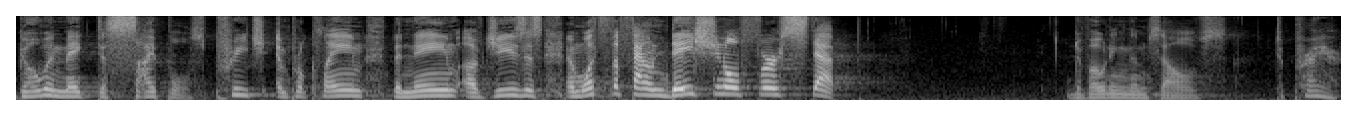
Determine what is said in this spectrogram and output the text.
Go and make disciples, preach and proclaim the name of Jesus. And what's the foundational first step? Devoting themselves to prayer.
